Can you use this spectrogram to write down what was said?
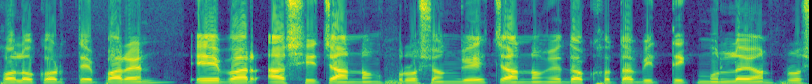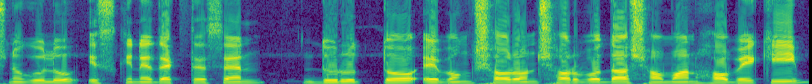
ফলো করতে পারেন। এবার আসি চার নং প্রসঙ্গে। চার নংয়ে দক্ষতা ভিত্তিক মূল্যায়ন প্রশ্নগুলো স্ক্রিনে দেখতেছেন। দূরত্ব এবং স্মরণ সর্বদা সমান হবে কি?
